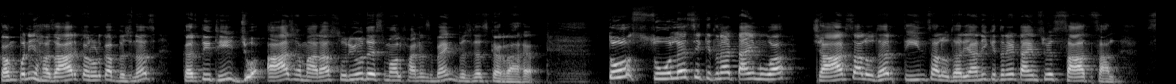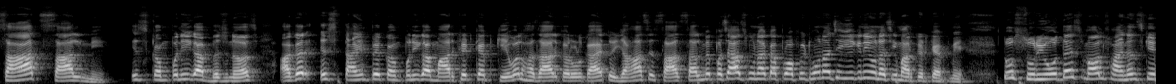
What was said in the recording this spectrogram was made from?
कंपनी हज़ार करोड़ का बिज़नेस करती थी, जो आज हमारा सूर्योदय स्मॉल फाइनेंस बैंक बिज़नेस कर रहा है। तो 16 से कितना टाइम हुआ? चार साल उधर, तीन साल उधर, यानी कितने टाइम्स हुए? सात साल। सात साल में। इस कंपनी का बिज़नेस, अगर इस टाइम पे कंपनी का मार्केट कैप केवल हज़ार करोड़ का है तो यहाँ से सात साल में पचास गुना का प्रॉफिट होना चाहिए कि नहीं होना चाहिए मार्केट कैप में? तो सूर्योदय स्मॉल फाइनेंस के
